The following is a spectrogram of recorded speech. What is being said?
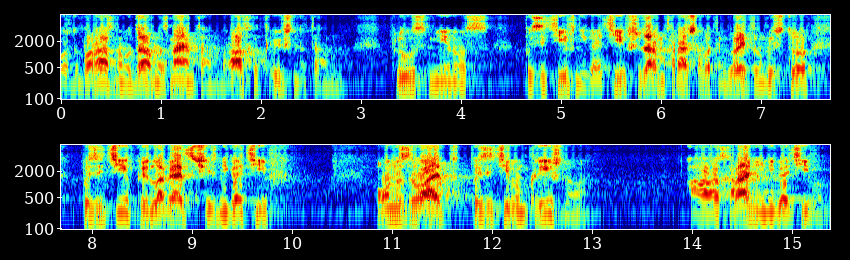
можно по-разному, да, мы знаем там Радха, Кришна, там плюс, минус, позитив, негатив. Шидар Махараш об этом говорит, он говорит, что позитив предлагается через негатив. Он называет позитивом Кришну, а Радхарани негативом.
